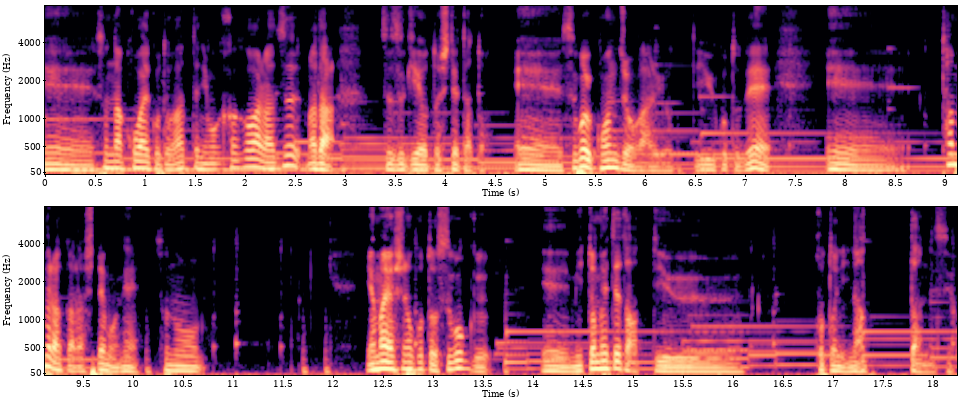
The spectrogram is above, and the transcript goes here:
えそんな怖いことがあったにもかかわらずまだ続けようとしてたと、えすごい根性があるよっていうことで、え田村からしてもねその山吉のことをすごく、えー、認めてたっていうことになったんですよ。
